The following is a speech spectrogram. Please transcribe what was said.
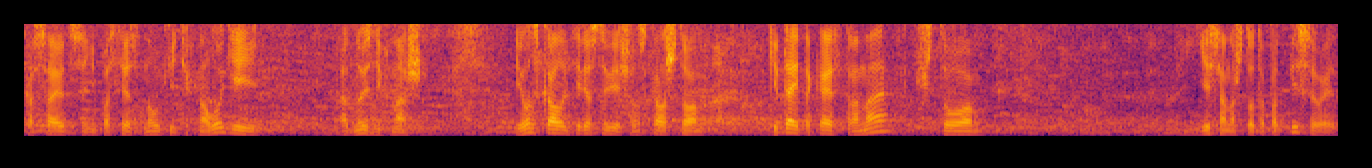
касаются непосредственно науки и технологий, одно из них наше. И он сказал интересную вещь, он сказал, что Китай такая страна, что если она что-то подписывает,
